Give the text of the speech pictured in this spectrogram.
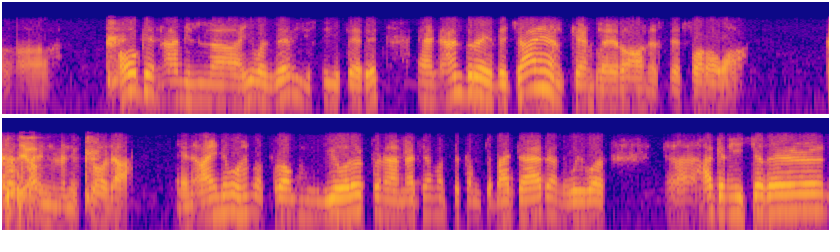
uh, Hogan. I mean, uh, he was there. You see, you said it. And Andre the Giant came later on and stayed for a while in Minnesota. And I knew him from Europe, and I met him and took him to Baghdad, and we were uh, hugging each other. And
